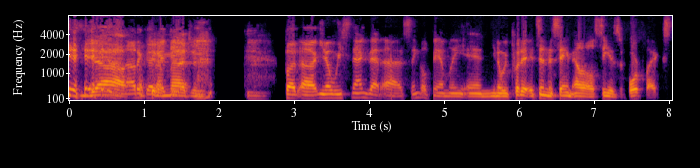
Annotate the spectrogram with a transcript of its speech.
yeah, not a I good can idea. imagine. but uh, you know, we snagged that uh, single family, and you know, we put it. It's in the same LLC as a fourplex.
